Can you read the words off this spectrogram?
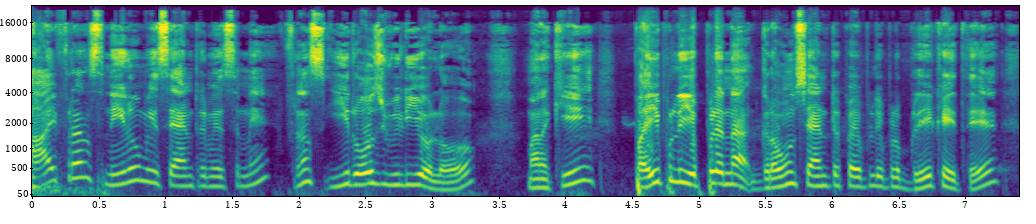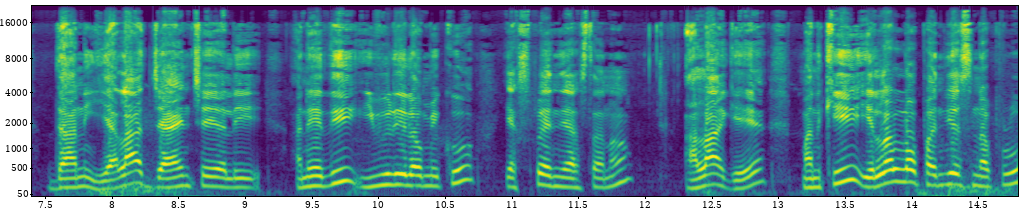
హాయ్ ఫ్రెండ్స్ నేను మీ శానిటరీ మేస్ని ఫ్రెండ్స్ ఈ రోజు వీడియోలో మనకి పైపులు ఎప్పుడైనా గ్రౌండ్ శానిటరీ పైపులు ఇప్పుడు బ్రేక్ అయితే దాన్ని ఎలా జాయిన్ చేయాలి అనేది ఈ వీడియోలో మీకు ఎక్స్ప్లెయిన్ చేస్తాను. అలాగే మనకి ఇళ్ళల్లో పనిచేసినప్పుడు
